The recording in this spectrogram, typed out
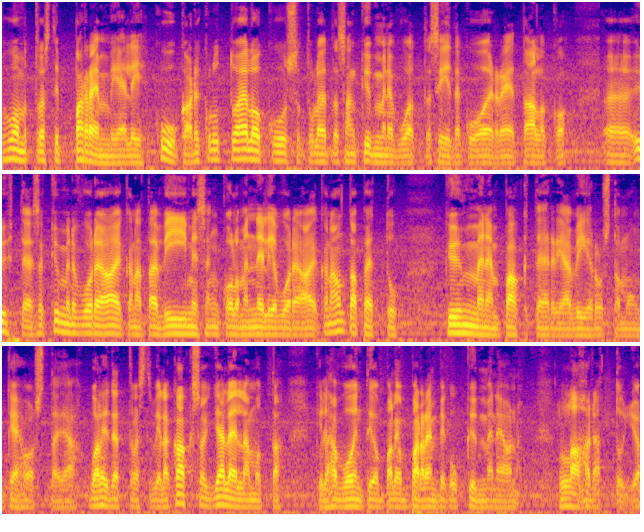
huomattavasti paremmin, eli kuukauden kuluttua elokuussa tulee tasan 10 vuotta siitä, kun oireet alkoi. Yhteensä 10 vuoden aikana tai viimeisen kolmen neljän vuoden aikana on tapettu kymmenen bakteeria virusta mun kehosta ja valitettavasti vielä kaksi on jäljellä, mutta kyllähän vointi on paljon parempi kuin kymmenen on lahdattu jo.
